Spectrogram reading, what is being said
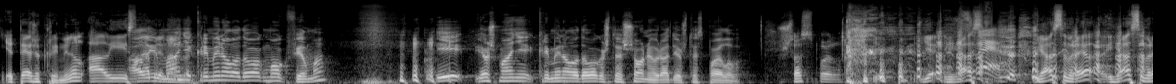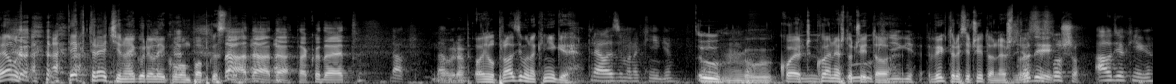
Je težak kriminal, ali ali manje kriminal od ovog mog filma. I još manje kriminal od ovoga što je Šone uradio, što je spojlovo. Šta se spojilo? Je- ja, sam, ja, sam rea- ja sam realno tek treći najgori lik u ovom popkastu. Da, da, da, tako da eto. Dobro, dobro. O, jel prelazimo na knjige? Prelazimo na knjige. Uh, Ko je, ko je nešto čitao? knjige. Viktor, jesi čitao nešto? Ljudi- si slušao? Audio knjiga.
